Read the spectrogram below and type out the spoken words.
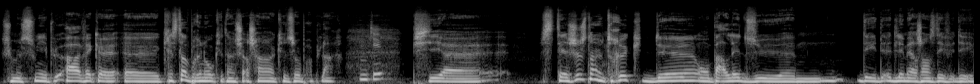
Je me souviens plus. Ah, avec euh, euh, Christophe Bruno, qui est un chercheur en culture populaire. OK? Puis euh, c'était juste un truc de. On parlait du, euh, des- de, l'émergence des, des-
